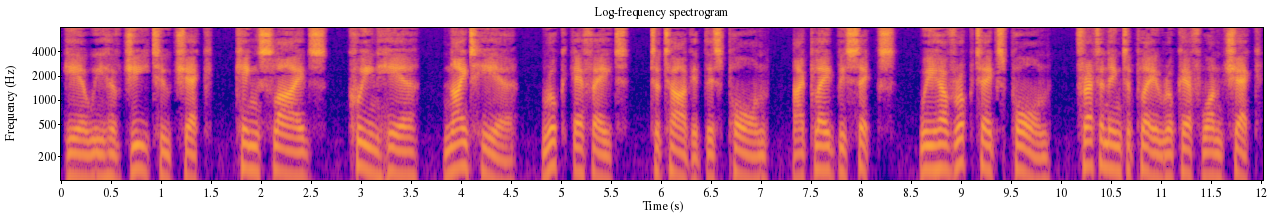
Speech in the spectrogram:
here we have g2 check, king slides, queen here, knight here, rook f8, to target this pawn, I played b6, we have rook takes pawn, threatening to play rook f1 check,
